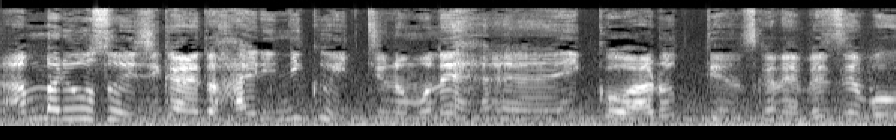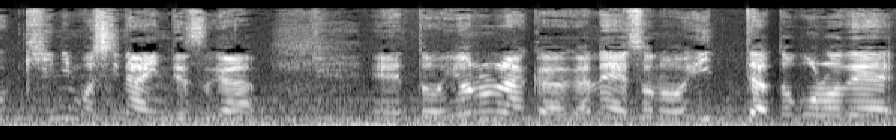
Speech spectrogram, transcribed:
あんまり遅い時間やと入りにくいっていうのもね、えー、1個あるっていうんですかね、別に僕気にもしないんですが、えっ、ー、と、世の中がね、その、行ったところで、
